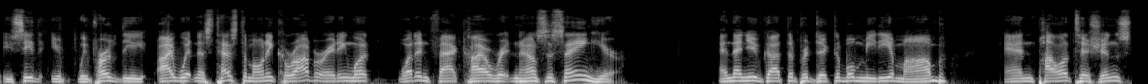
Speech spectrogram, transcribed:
You see, the, you, we've heard the eyewitness testimony corroborating what, what in fact Kyle Rittenhouse is saying here. And then you've got the predictable media mob and politicians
